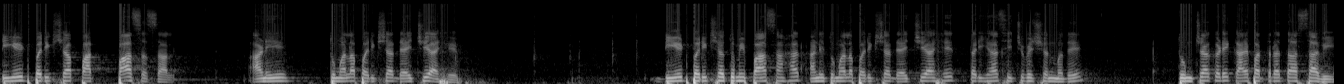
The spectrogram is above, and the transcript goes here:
डी एड परीक्षा पा पास असाल आणि तुम्हाला परीक्षा द्यायची आहे डी एड परीक्षा तुम्ही पास आहात आणि तुम्हाला परीक्षा द्यायची आहे तर ह्या सिच्युएशनमध्ये तुमच्याकडे काय पात्रता असावी?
